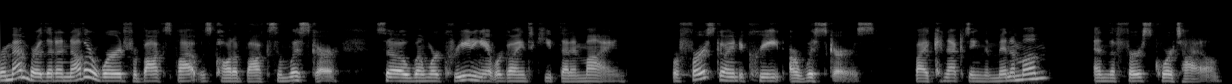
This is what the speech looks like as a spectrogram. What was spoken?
Remember that another word for box plot was called a box and whisker. So when we're creating it, we're going to keep that in mind. We're first going to create our whiskers by connecting the minimum and the first quartile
